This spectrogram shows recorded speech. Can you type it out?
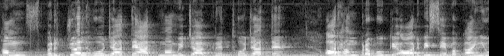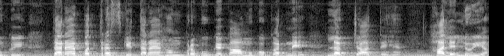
हम स्पिरिचुअल हो जाते हैं आत्मा में जागृत हो जाते हैं और हम प्रभु के और भी सेवकाइयों की तरह पत्रस की तरह हम प्रभु के कामों को करने लग जाते हैं। हालेलुया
